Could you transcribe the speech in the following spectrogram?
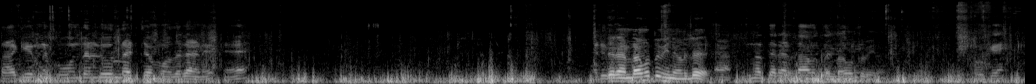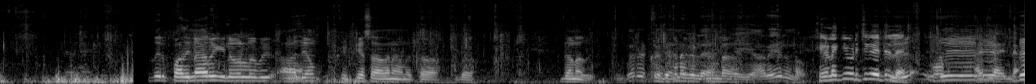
സാഗീറിന് കൂന്തല്ലൂരിൽ അടിച്ച മുതലാണ് രണ്ടാമത്തെ മീനാണ് അല്ലേ? ഇന്നത്തെ രണ്ടാമത്തെ രണ്ടാമത്തെ മീനാണ്. ഓക്കെ. ഇതൊരു പതിനാറ് കിലോ ഉള്ളത് ആദ്യം കിട്ടിയ സാധനമാണ് കേട്ടോ. ഇതാ. ഇതാണത്. കിളക്കി പിടിച്ച് കയറ്റില്ലേ ഇത് ഇത്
